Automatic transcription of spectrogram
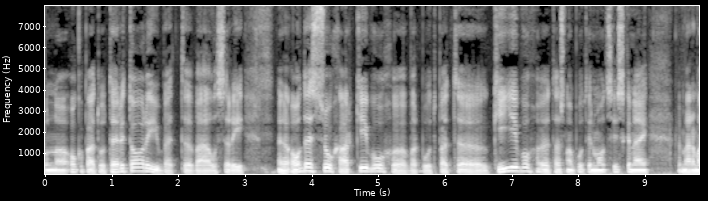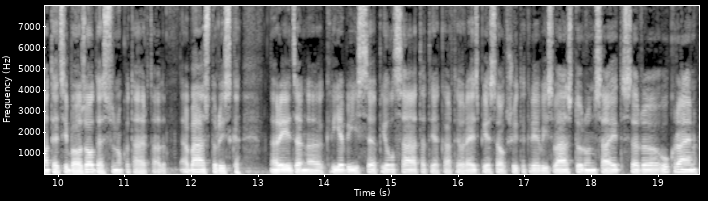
un okupēto teritoriju, bet vēlas arī Odesu, Harkivu, varbūt pat Kijivu. Tas no Putina mocis izskanēja piemēram, attiecībā uz Odesu, nu, ka tā ir tāda vēsturiska arī dzena Krievijas pilsēta, tiek kārtējo reizi piesaukt šī Krievijas vēstura un saites ar Ukrainu,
